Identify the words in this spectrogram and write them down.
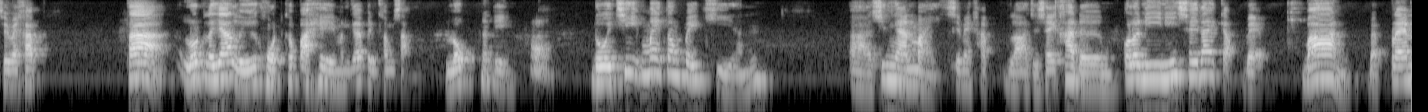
ใช่ไหมครับ ถ้าลดระยะหรือหดเข้าไป มันก็เป็นคำสั่งลบนั่นเองค่ะโดยที่ไม่ต้องไปเขียนอ่าชิ้นงานใหม่ใช่ไหมครับ เราอาจจะใช้ค่าเดิม กรณีนี้ใช้ได้กับแบบบ้านแบบแปลน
